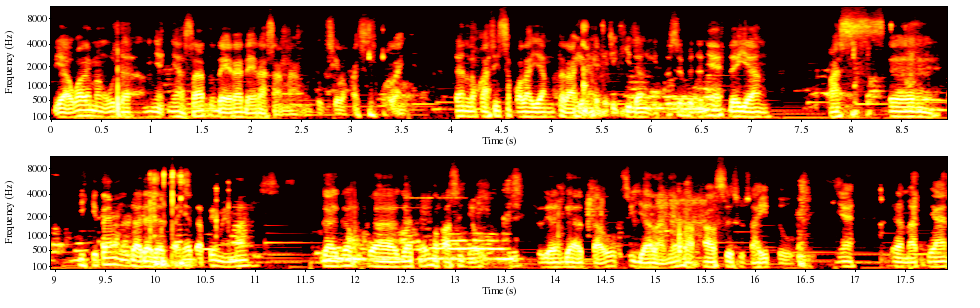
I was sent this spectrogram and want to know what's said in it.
di awal emang udah ny- nyasar daerah-daerah sana untuk si lokasi sekolahnya. Dan lokasi sekolah yang terakhir di Cikidang itu sebenarnya SD yang pas eh, di kita emang udah ada datanya tapi memang gak, gak, gak, gak tahu bakal sejauh itu. Dan gak tahu si jalannya bakal sesusah itu. Ya dalam artian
